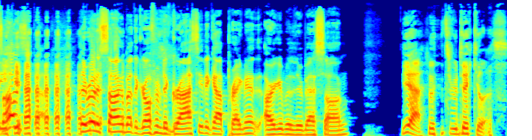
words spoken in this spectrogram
songs Yeah. about? They wrote a song about the girl from Degrassi that got pregnant, arguably their best song. Yeah, it's ridiculous.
